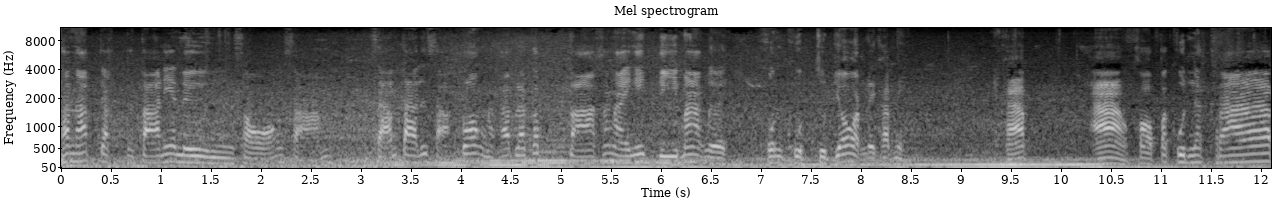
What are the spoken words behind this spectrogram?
ถ้านับจากตาเนี่ยหนึ่งสองสามสามตาหรือสามกล้องนะครับ แล้วก็ตาข้างในนี่ดีมากเลย คนขุดสุดยอดเลยครับนี่นะครับอ้าวขอบพระคุณนะครับ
